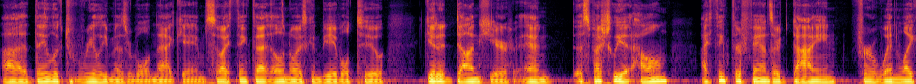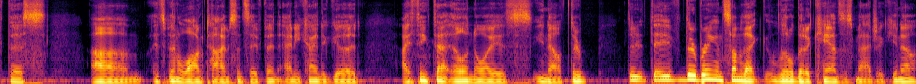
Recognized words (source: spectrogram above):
Uh, they looked really miserable in that game. So I think that Illinois is going to be able to get it done here. And especially at home, I think their fans are dying for a win like this. Um, it's been a long time since they've been any kind of good. I think that Illinois is, you know, they're they're they've, they're bringing some of that little bit of Kansas magic, you know.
